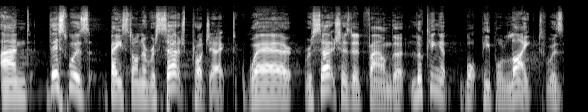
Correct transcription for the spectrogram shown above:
And this was based on a research project where researchers had found that looking at what people liked was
